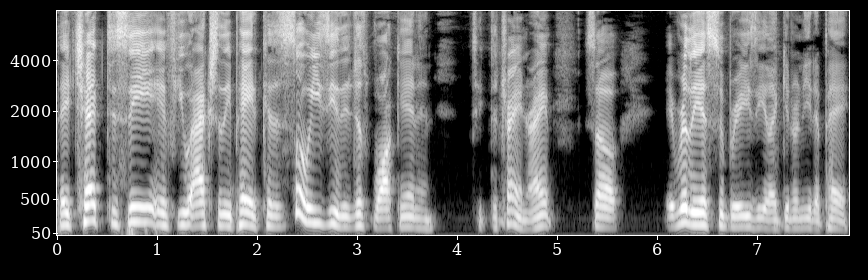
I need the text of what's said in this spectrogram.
They check to see if you actually paid because it's so easy to just walk in and take the train, right? So it really is super easy. Like you don't need to pay.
